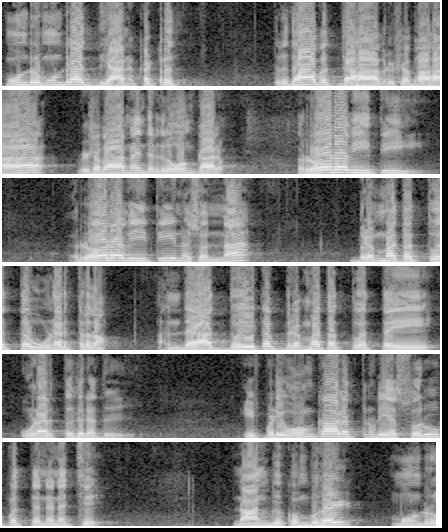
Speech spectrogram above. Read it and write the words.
மூன்று மூன்றா தியான கட்டுறது திருதாபத்தா ரிஷபா ரிஷபான்னா இந்த இடத்துல ஓங்காரம். ரோரவீதி. ரோரவீத்தின்னு சொன்னால் பிரம்ம தத்துவத்தை உணர்த்துறதான் அந்த அத்வைத பிரம்ம தத்துவத்தை உணர்த்துகிறது. இப்படி ஓங்காரத்தினுடைய ஸ்வரூபத்தை நினச்சி நான்கு கொம்புகள் மூன்று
